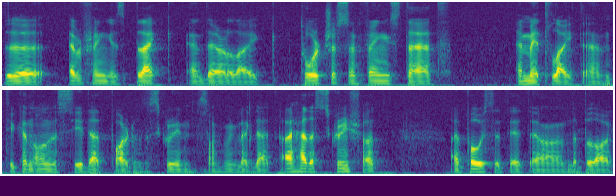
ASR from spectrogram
the everything is black and there are like torches and things that emit light and you can only see that part of the screen, something like that. I had a screenshot, I posted it on the blog.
